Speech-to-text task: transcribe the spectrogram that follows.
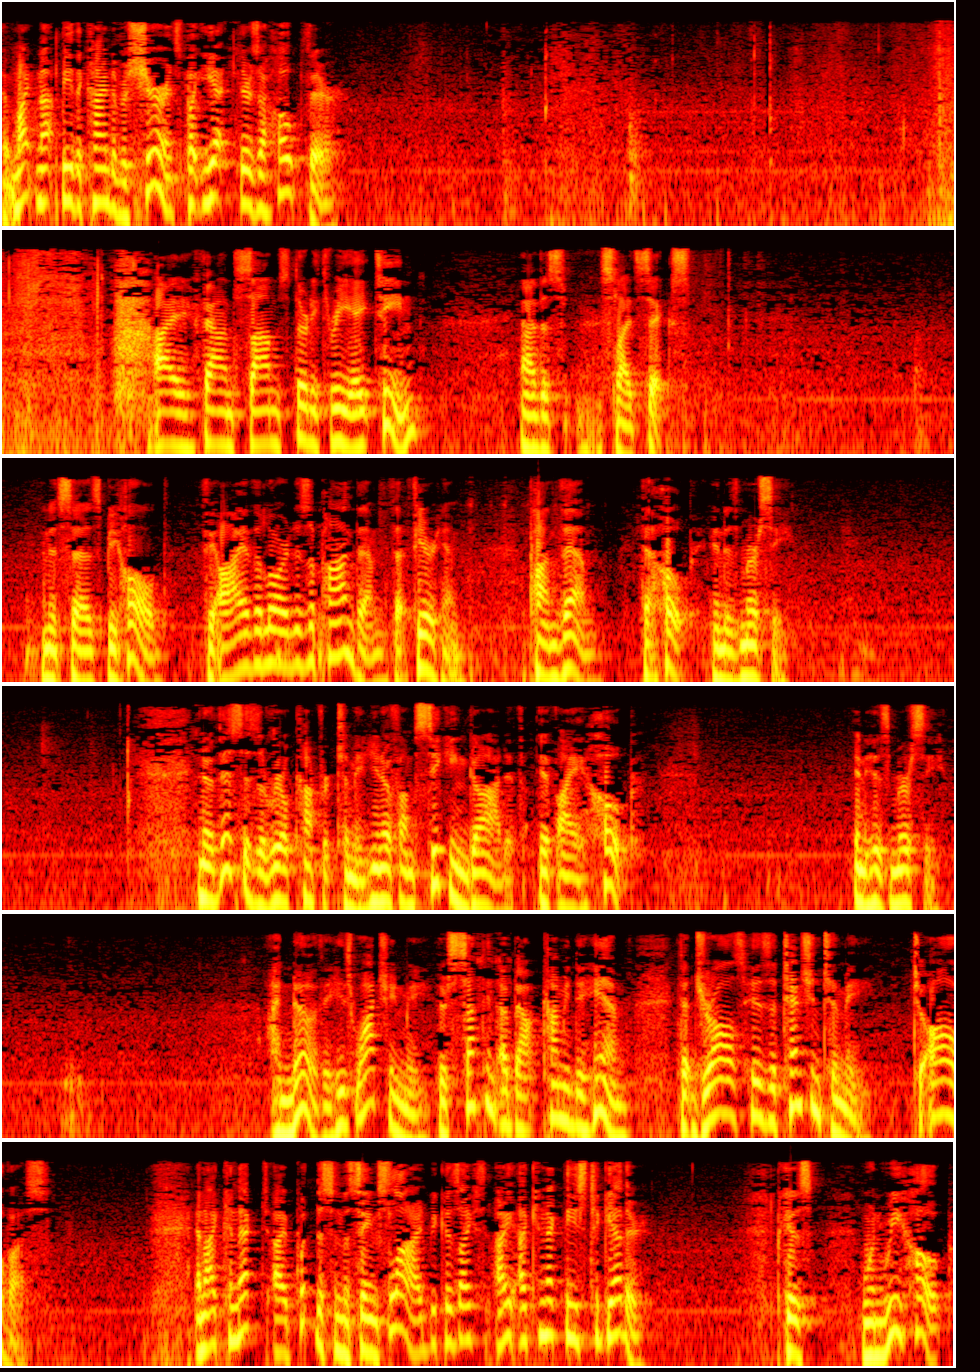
It might not be the kind of assurance, but yet there's a hope there. I found Psalms 33:18 uh, this slide six. And it says, Behold, the eye of the Lord is upon them that fear him, upon them that hope in his mercy. Know, this is a real comfort to me. You know, if I'm seeking God, if, if I hope in his mercy, I know that He's watching me. There's something about coming to Him that draws His attention to me, to all of us. And I connect, I put this in the same slide because I, I, I connect these together. Because when we hope,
